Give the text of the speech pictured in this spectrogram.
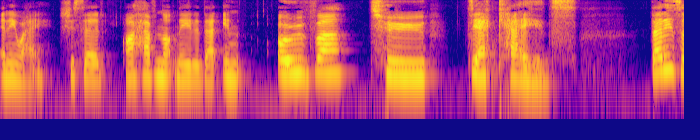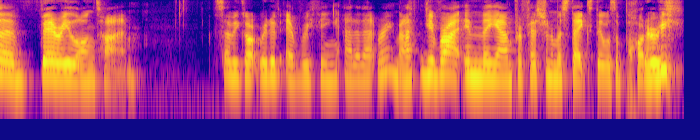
Anyway, she said, I have not needed that in over two decades. That is a very long time. So we got rid of everything out of that room. And I, you're right. In the um, professional mistakes, there was a pottery.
